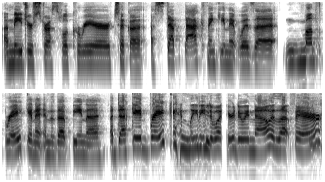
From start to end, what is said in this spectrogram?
a major stressful career, took a, a step back thinking it was a month break and it ended up being a, a decade break and leading to what you're doing now. Is that fair?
